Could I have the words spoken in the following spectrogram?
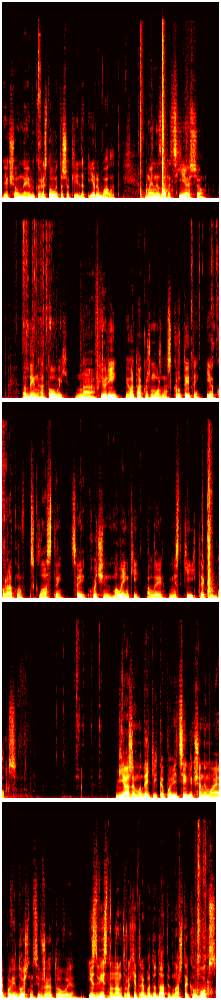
якщо не використовувати шоклідер, і рибалити. У мене зараз є ось один готовий на флюрі. Його також можна скрутити і акуратно скласти цей, хоч і маленький, але місткий теклбокс. В'яжемо декілька повідців, якщо немає повідочниці вже готової. І, звісно, нам трохи треба додати в наш теклбокс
